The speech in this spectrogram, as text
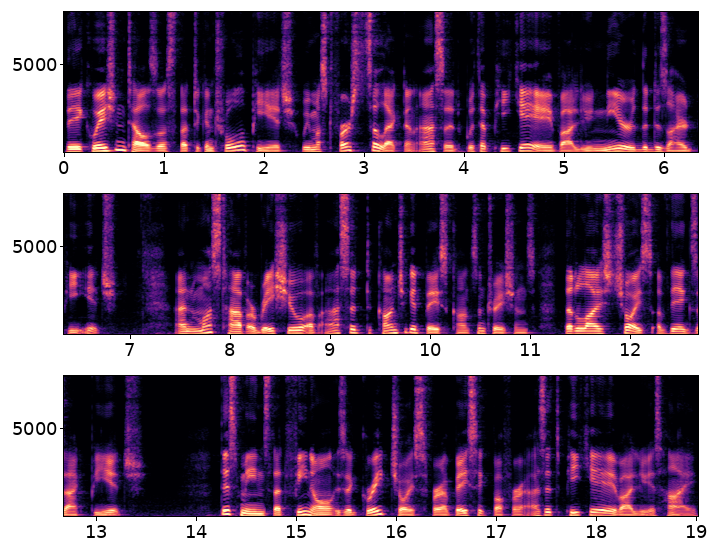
The equation tells us that to control a pH, we must first select an acid with a pKa value near the desired pH, and must have a ratio of acid to conjugate base concentrations that allows choice of the exact pH. This means that phenol is a great choice for a basic buffer as its pKa value is high,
